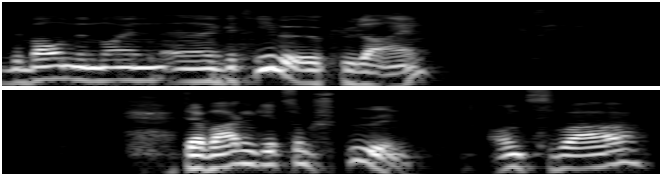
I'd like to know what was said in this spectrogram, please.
wir bauen einen neuen äh, Getriebeölkühler ein. Der Wagen geht zum Spülen. Und zwar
